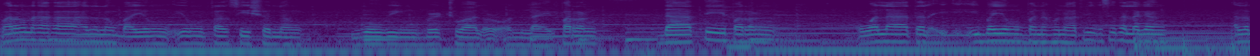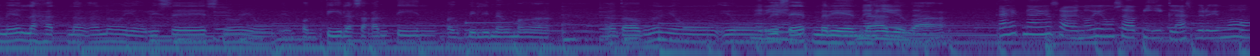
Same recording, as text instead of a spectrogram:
parang nakaka ano lang ba yung yung transition ng going virtual or online parang dati parang wala tal iba yung panahon natin kasi talagang alam mo yun lahat ng ano yung recess no yung yung pagpila sa kantin pagbili ng mga ano tawag nun yung yung Merien- recess merienda, di merienda. ba Kahit nga yung sa ano, yung sa PE class, pero mo,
